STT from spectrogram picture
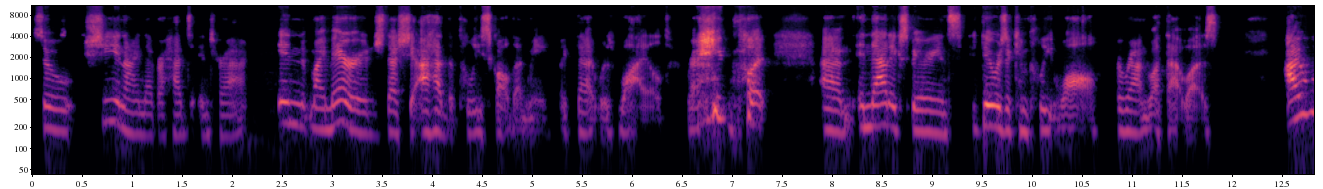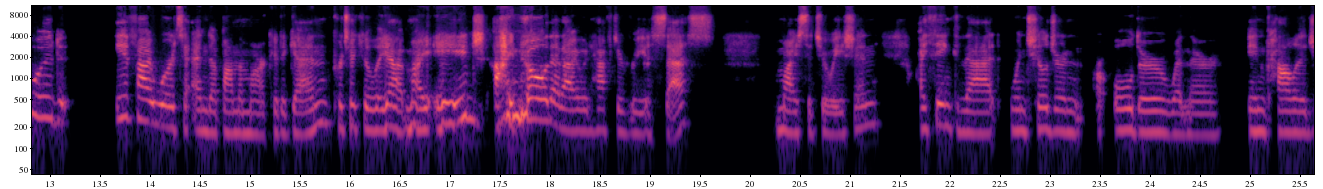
So she and i never had to interact. In my marriage that she, i had the police called on me. Like that was wild right? But um, in that experience there was a complete wall around what that was. I would if i were to end up on the market again particularly at my age i know that i would have to reassess my situation. I think that when children are older when they're in college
